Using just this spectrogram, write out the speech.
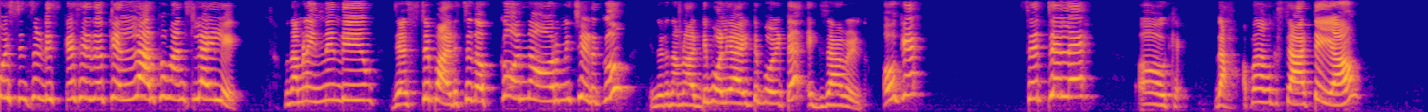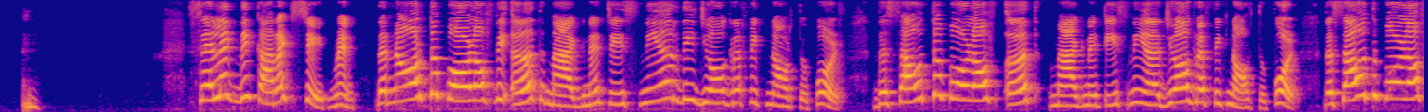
ക്വസ്റ്റ്യൻസും ഡിസ്കസ് ചെയ്തൊക്കെ എല്ലാവർക്കും മനസ്സിലായില്ലേ? അപ്പൊ നമ്മൾ ഇന്ന് എന്ത് ചെയ്യും ജസ്റ്റ് പഠിച്ചതൊക്കെ ഒന്ന് ഓർമ്മിച്ചെടുക്കും എന്നിട്ട് നമ്മൾ അടിപൊളിയായിട്ട് പോയിട്ട് എക്സാം എഴുതും ഓക്കെ സെറ്റ് അല്ലേ ഓക്കെ ദാ അപ്പൊ നമുക്ക് സ്റ്റാർട്ട് ചെയ്യാം Select the correct statement. The north pole of the earth magnet is near the geographic north pole. The south pole of earth magnet is near geographic north pole. The south pole of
